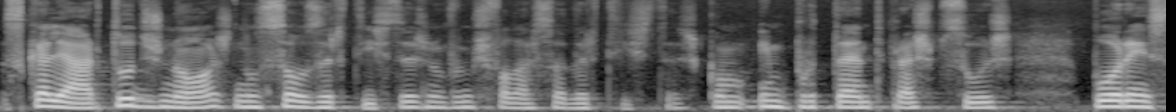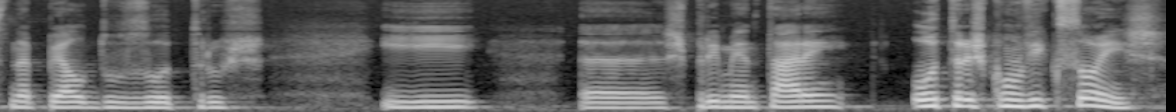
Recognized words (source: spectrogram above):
se calhar todos nós, não só os artistas, não vamos falar só de artistas, como é importante para as pessoas porem-se na pele dos outros e uh, experimentarem outras convicções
